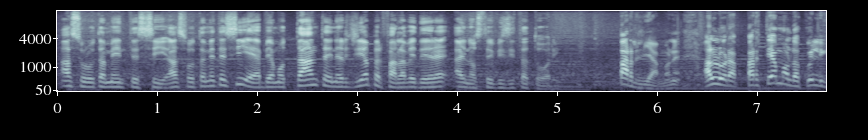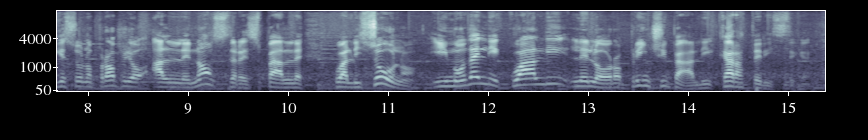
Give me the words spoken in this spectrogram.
Assolutamente sì, assolutamente sì e abbiamo tanta energia per farla vedere ai nostri visitatori. Parliamone. Allora partiamo da quelli che sono proprio alle nostre spalle, quali sono i modelli e quali le loro principali caratteristiche.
